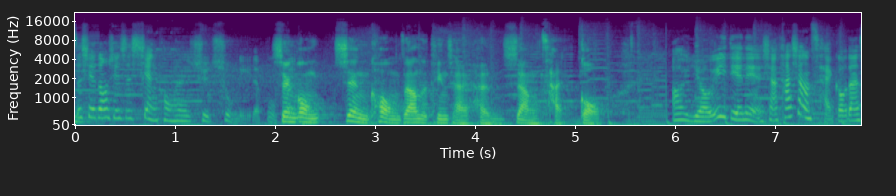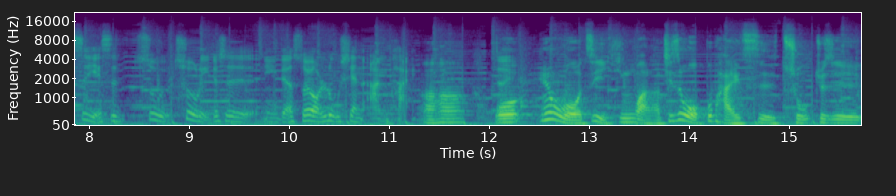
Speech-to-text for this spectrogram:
这些东西是线控会去处理的部分。线控线控这样子听起来很像采购，哦，有一点点像，它像采购，但是也是处处理就是你的所有路线的安排。啊哈，对我因为我自己听完了，其实我不排斥出，就是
